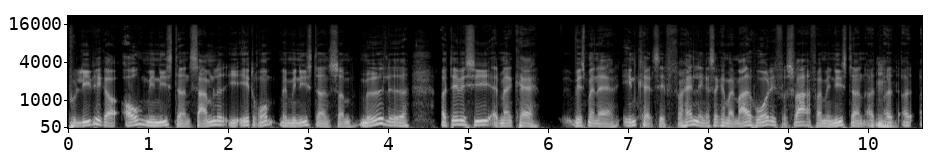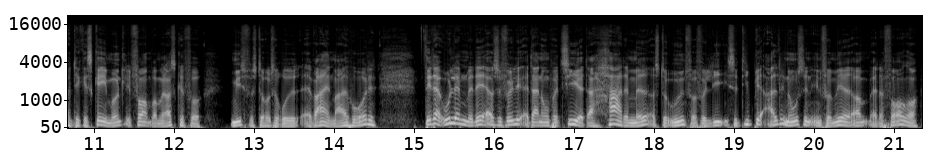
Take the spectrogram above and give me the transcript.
politikere og ministeren samlet i et rum med ministeren som mødeleder. Og det vil sige, at man kan hvis man er indkaldt til forhandlinger, så kan man meget hurtigt få svar fra ministeren, og, mm. og, og, og det kan ske i mundtlig form, hvor man også kan få misforståelse ryddet af vejen meget hurtigt. Det, der er ulempen med det, er jo selvfølgelig, at der er nogle partier, der har det med at stå uden for forlig, så de bliver aldrig nogensinde informeret om, hvad der foregår,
